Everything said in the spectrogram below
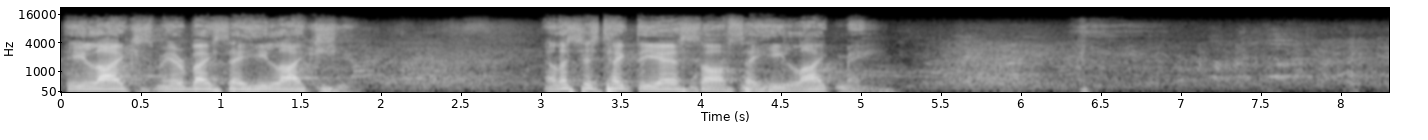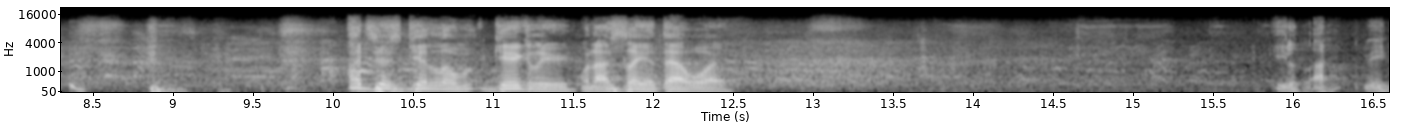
He likes me. Everybody say He likes you. Now let's just take the S off. Say He like me. I just get a little giggly when I say it that way. He like me.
